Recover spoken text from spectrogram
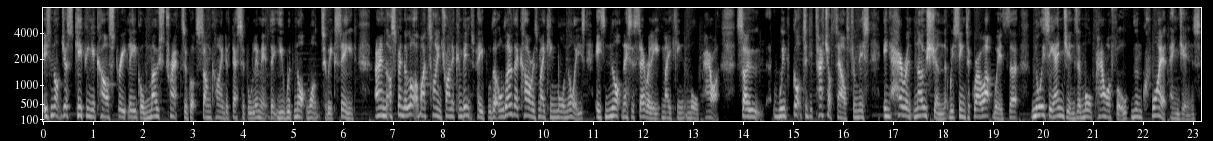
It's not just keeping your car street legal. Most tracks have got some kind of decibel limit that you would not want to exceed. And I spend a lot of my time trying to convince people that although their car is making more noise, it's not necessarily making more power. So we've got to detach ourselves from this inherent notion that we seem to grow up with that noisy engines are more powerful than quiet engines.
